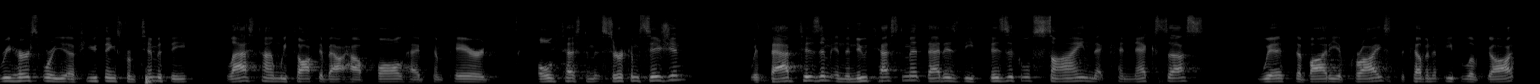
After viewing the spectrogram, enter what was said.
rehearse for you a few things from Timothy. Last time we talked about how Paul had compared Old Testament circumcision with baptism in the New Testament. That is the physical sign that connects us with the body of Christ, the covenant people of God.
